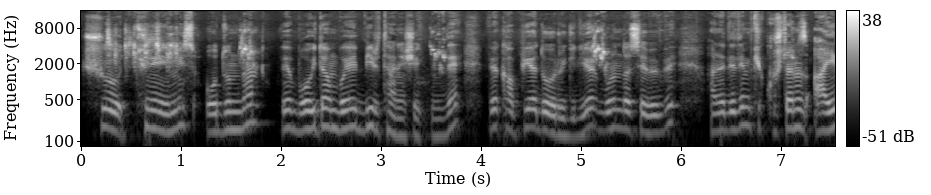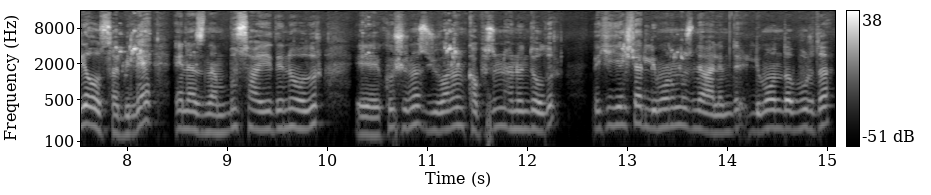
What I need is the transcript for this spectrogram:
şu tüneğimiz odundan ve boydan boya bir tane şeklinde ve kapıya doğru gidiyor. Bunun da sebebi hani dedim ki kuşlarınız ayrı olsa bile en azından bu sayede ne olur? Ee, kuşunuz yuvanın kapısının önünde olur. Peki gençler limonumuz ne alemde? Limon da burada.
